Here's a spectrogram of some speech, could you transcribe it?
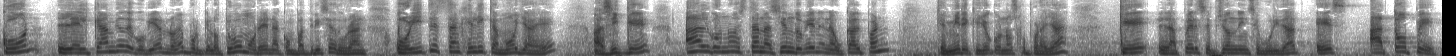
con el cambio de gobierno, ¿eh? porque lo tuvo Morena con Patricia Durán. Ahorita está Angélica Moya, ¿eh? Así que algo no están haciendo bien en Naucalpan, que mire que yo conozco por allá, que la percepción de inseguridad es a tope.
